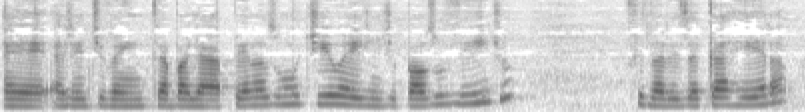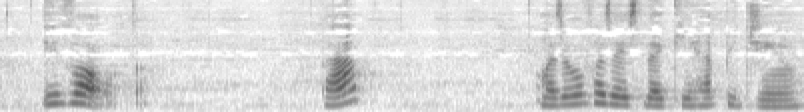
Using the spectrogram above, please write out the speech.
é, a gente vem trabalhar apenas o motivo, aí a gente pausa o vídeo, finaliza a carreira e volta, tá? Mas eu vou fazer isso daqui rapidinho.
